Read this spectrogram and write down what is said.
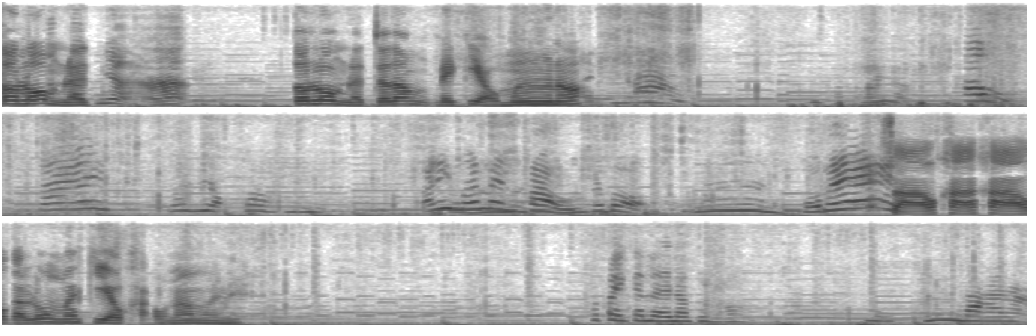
ตัวล่มแล้วเนี่ยอะตัวล่มแล้วจะต้องได้เกี่ยวมือเนาะอ้าวเข้าได้เราเหยียบเผาทีนี้ไอ้เหมือนเป็นเผาจะบอกอืมโบแม่สาวขาขาวกับลงมาเกี่ยวเขาหน้ามือนี่เข้าไปกันเลยนะพี่น้องขึ้นได้นะ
